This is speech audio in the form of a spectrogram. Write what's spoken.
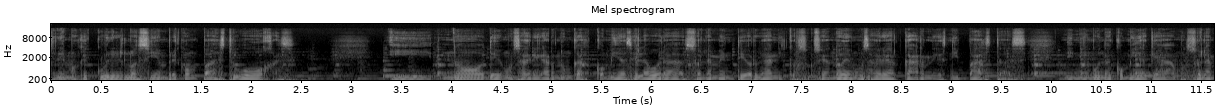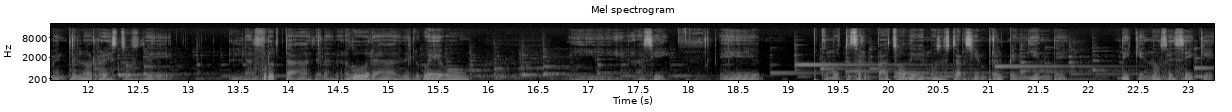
tenemos que cubrirlo siempre con pasto u hojas. Y no debemos agregar nunca comidas elaboradas, solamente orgánicos. O sea, no debemos agregar carnes, ni pastas, ni ninguna comida que hagamos. Solamente los restos de las frutas, de las verduras, del huevo y así. Eh, como tercer paso debemos estar siempre al pendiente de que no se seque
